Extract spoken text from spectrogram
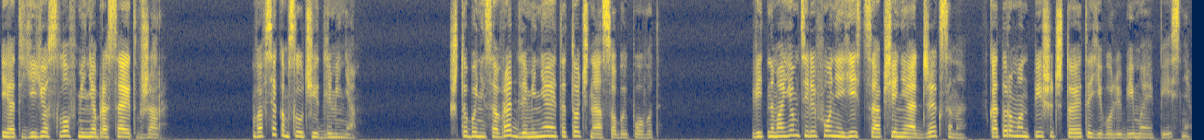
и от ее слов меня бросает в жар. Во всяком случае, для меня. Чтобы не соврать, для меня это точно особый повод. Ведь на моем телефоне есть сообщение от Джексона, в котором он пишет, что это его любимая песня.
